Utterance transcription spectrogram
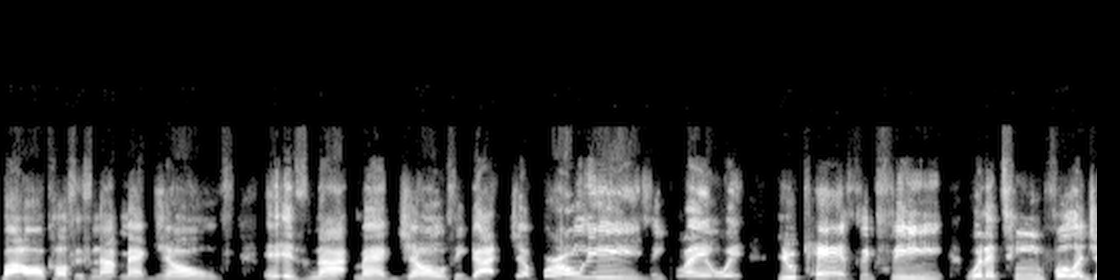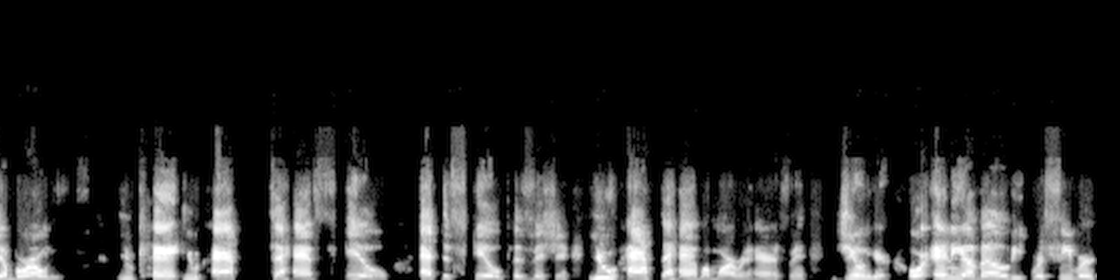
by all costs. It's not Mac Jones. It is not Mac Jones. He got jabronis he playing with. You can't succeed with a team full of jabronis. You can't. You have to have skill at the skill position. You have to have a Marvin Harrison Jr. or any other elite receiver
